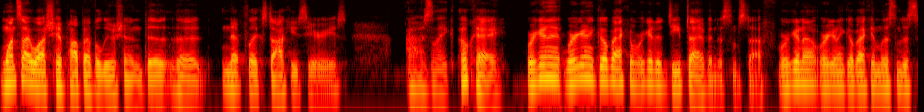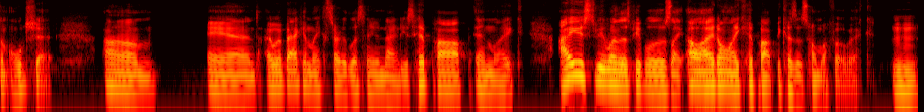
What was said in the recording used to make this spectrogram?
once I watched Hip Hop Evolution, the the Netflix docu series, I was like, okay, we're gonna we're gonna go back and we're gonna deep dive into some stuff. We're gonna we're gonna go back and listen to some old shit. Um, and I went back and like started listening to '90s hip hop, and like I used to be one of those people who was like, oh, I don't like hip hop because it's homophobic. Mhm.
